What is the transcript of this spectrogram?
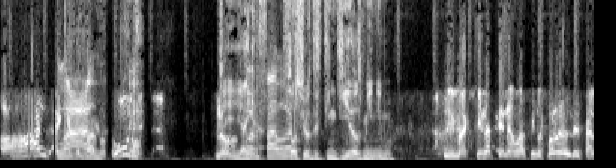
¡ay! Hay que comprarnos uno. ¿No? Sí, hay Por favor. socios distinguidos mínimo. Imagínate nada más si nos ponen el de San-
